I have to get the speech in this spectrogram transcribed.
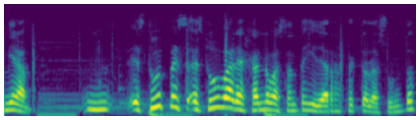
mira, estuve, estuve barajando bastantes ideas respecto al asunto,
